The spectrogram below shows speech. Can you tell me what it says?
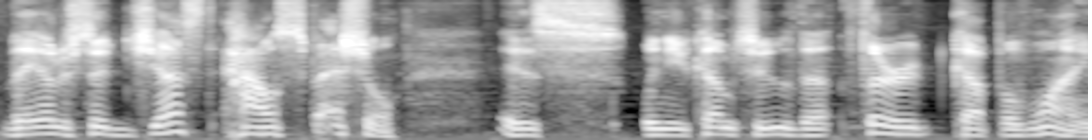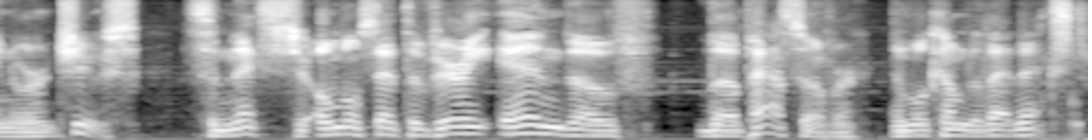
they understood just how special is when you come to the third cup of wine or juice. So next, almost at the very end of the Passover, and we'll come to that next.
